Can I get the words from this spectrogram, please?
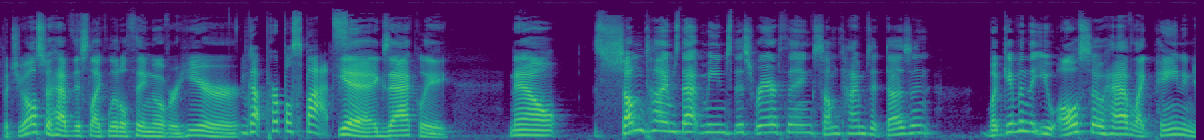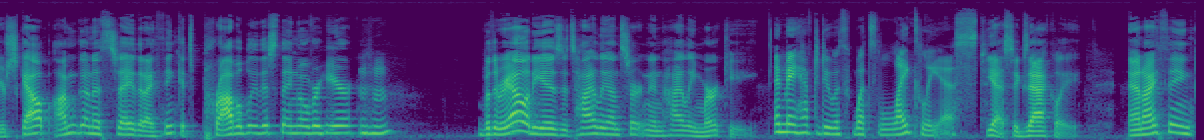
but you also have this like little thing over here. You've got purple spots. Yeah, exactly. Now, sometimes that means this rare thing, sometimes it doesn't. But given that you also have like pain in your scalp, I'm going to say that I think it's probably this thing over here. hmm But the reality is it's highly uncertain and highly murky. And may have to do with what's likeliest. Yes, exactly. And I think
